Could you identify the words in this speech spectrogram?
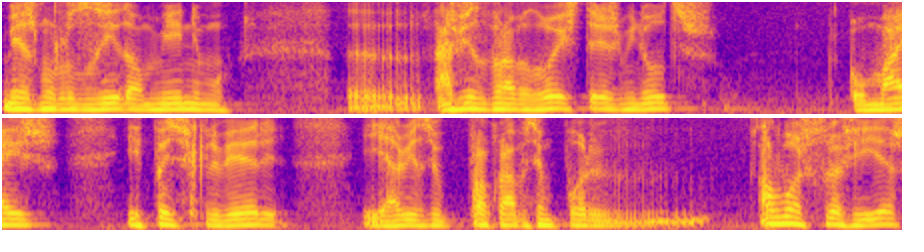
mesmo reduzida ao mínimo, eh, às vezes demorava dois, três minutos ou mais, e depois escrever, e às vezes eu procurava sempre pôr eh, algumas fotografias,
